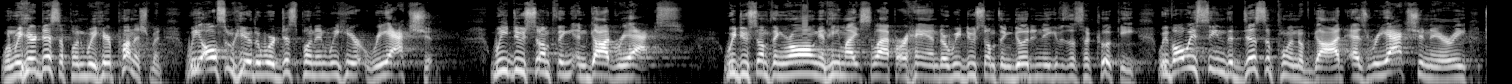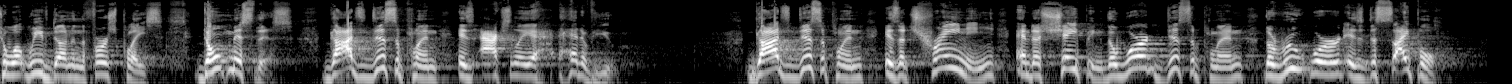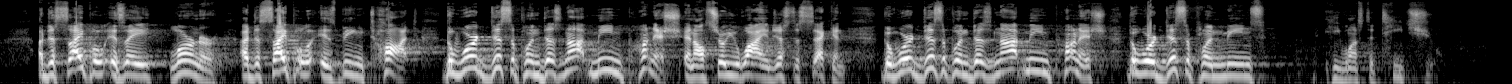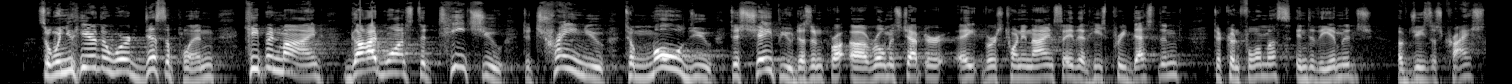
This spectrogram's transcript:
When we hear discipline, we hear punishment. We also hear the word discipline and we hear reaction. We do something and God reacts. We do something wrong and he might slap our hand, or we do something good and he gives us a cookie. We've always seen the discipline of God as reactionary to what we've done in the first place. Don't miss this. God's discipline is actually ahead of you. God's discipline is a training and a shaping. The word discipline, the root word is disciple. A disciple is a learner, a disciple is being taught. The word discipline does not mean punish, and I'll show you why in just a second. The word discipline does not mean punish, the word discipline means he wants to teach you. So when you hear the word discipline, keep in mind God wants to teach you, to train you, to mold you, to shape you. Doesn't uh, Romans chapter 8, verse 29 say that he's predestined to conform us into the image of Jesus Christ?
